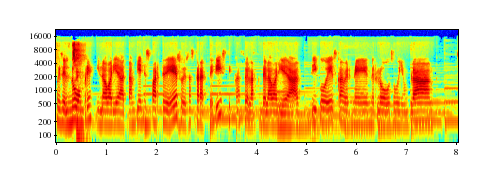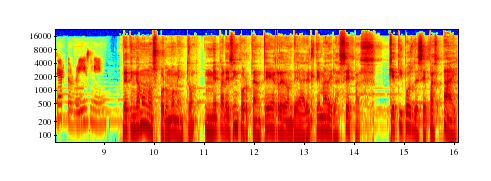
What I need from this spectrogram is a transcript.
pues el nombre y la variedad también es parte de eso, de esas características de la, de la variedad. Digo, es Cabernet, Merlot, Sauvignon Blanc, ¿cierto? Riesling. Detengámonos por un momento. Me parece importante redondear el tema de las cepas. ¿Qué tipos de cepas hay?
